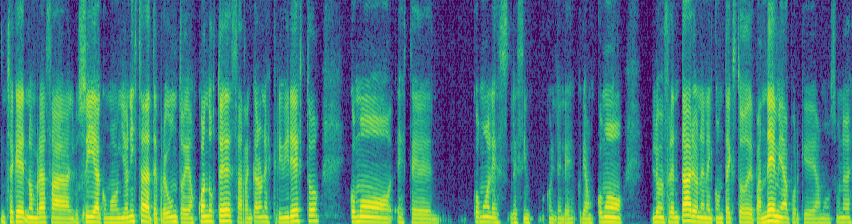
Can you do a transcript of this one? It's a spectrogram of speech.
Ya que nombras a Lucía como guionista, te pregunto, digamos, ¿cuándo ustedes arrancaron a escribir esto? ¿Cómo, este, cómo les, les, digamos, cómo lo enfrentaron en el contexto de pandemia? Porque, digamos, uno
